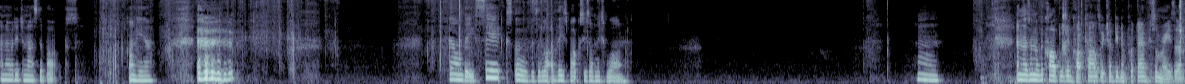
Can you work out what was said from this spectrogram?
I know I did an Asda box on here. Film B6. Oh, there's a lot of these boxes on this one. Hmm. And there's another Cold Blood and Cocktails, which I didn't put down for some reason.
